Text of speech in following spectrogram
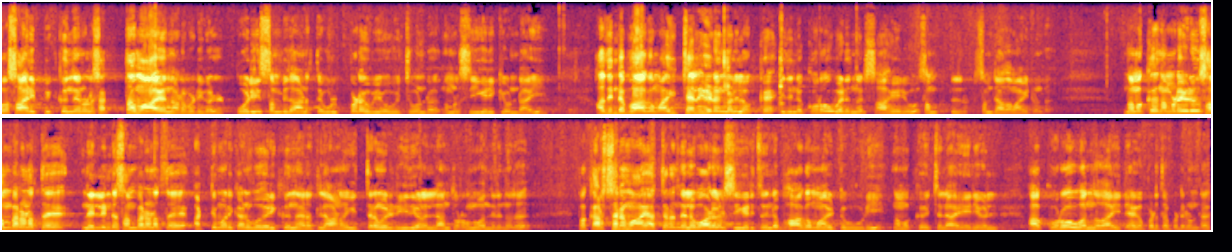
അവസാനിപ്പിക്കുന്നതിനുള്ള ശക്തമായ നടപടികൾ പോലീസ് സംവിധാനത്തെ ഉൾപ്പെടെ ഉപയോഗിച്ചുകൊണ്ട് നമ്മൾ സ്വീകരിക്കുകയുണ്ടായി. അതിന്റെ ഭാഗമായി ചിലയിടങ്ങളിലൊക്കെ ഇതിന്റെ കുറവ് വരുന്ന ഒരു സാഹചര്യവും സംജാതമായിട്ടുണ്ട്. നമുക്ക് നമ്മുടെ ഒരു സംഭരണത്തെ നെല്ലിന്റെ സംഭരണത്തെ അട്ടിമറിക്കാൻ ഉപകരിക്കുന്ന തരത്തിലാണ് ഇത്തരം ഒരു രീതികളെല്ലാം തുടർന്നു വന്നിരുന്നത്. അപ്പോൾ കർശനമായ അത്തരം നിലപാടുകൾ സ്വീകരിച്ചതിന്റെ ഭാഗമായിട്ട് കൂടി നമുക്ക് ചില ഏരിയകളിൽ ആ കുറവ് വന്നതായി രേഖപ്പെടുത്തപ്പെട്ടിട്ടുണ്ട്.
